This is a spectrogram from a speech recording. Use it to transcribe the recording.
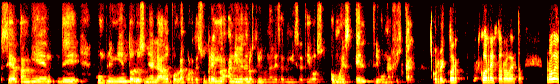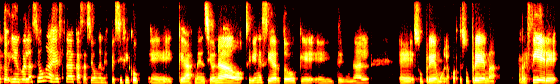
ser también de cumplimiento lo señalado por la Corte Suprema a nivel de los tribunales administrativos, como es el Tribunal Fiscal. ¿Correcto? correcto, Roberto. Roberto, y en relación a esta casación en específico eh, que has mencionado, si bien es cierto que el Tribunal eh, Supremo, la Corte Suprema, refiere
